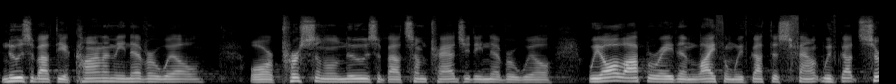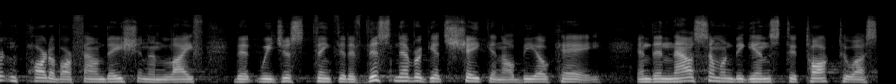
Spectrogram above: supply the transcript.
news about the economy never will, or personal news about some tragedy never will. We all operate in life, and we've got this found, we've got certain part of our foundation in life that we just think that if this never gets shaken, I'll be okay. And then now someone begins to talk to us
